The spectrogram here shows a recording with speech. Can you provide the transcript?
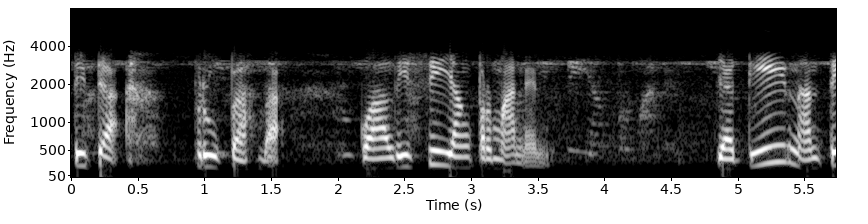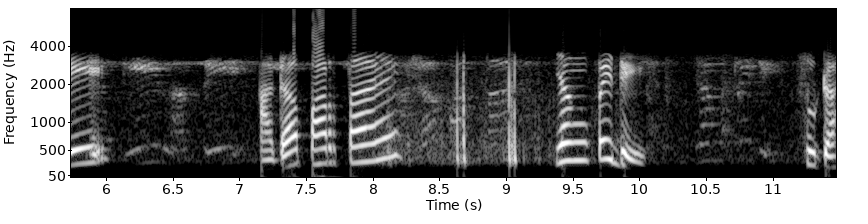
tidak berubah, Mbak koalisi yang permanen. Jadi nanti ada partai yang pede sudah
